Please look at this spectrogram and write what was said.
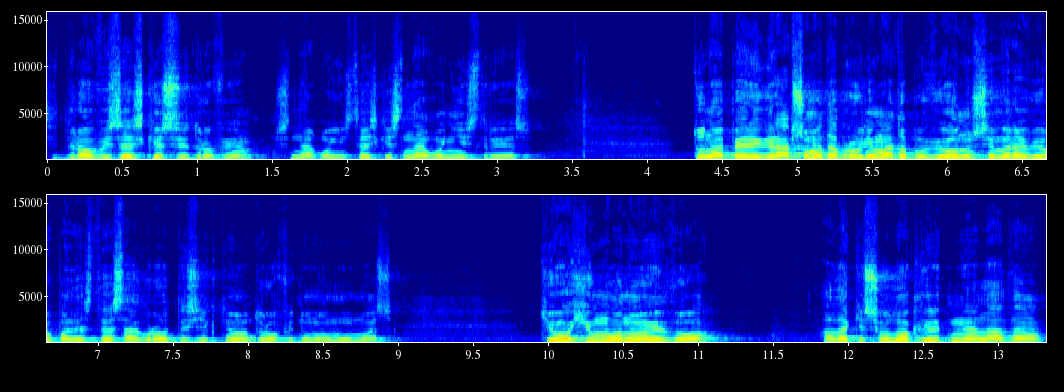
Συντρόφισσες και σύντροφοι, συναγωνιστές και συναγωνίστριες, το να περιγράψουμε τα προβλήματα που βιώνουν σήμερα οι βιοπαδεστές αγρότες και κτηνοτρόφοι του νομού μας και όχι μόνο εδώ, αλλά και σε ολόκληρη την Ελλάδα,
